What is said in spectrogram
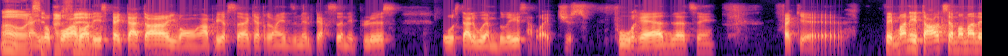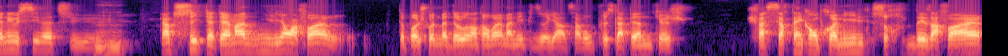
ah quand il va pouvoir avoir des spectateurs, ils vont remplir ça à 90 000 personnes et plus. Au stade Wembley, ça va être juste fou raide, là, tu sais. Fait que, tu sais, Money Talks, à un moment donné aussi, là, tu... Mm-hmm. Quand tu sais que tu as tellement de millions à faire, tu n'as pas le choix de mettre de l'eau dans ton verre année et de dire, regarde, ça vaut plus la peine que je, je fasse certains compromis sur des affaires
